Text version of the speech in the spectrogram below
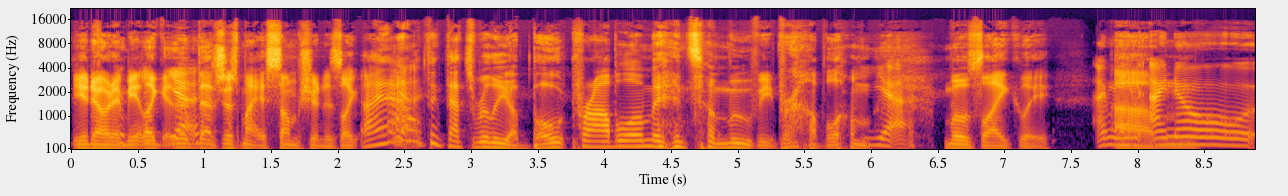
You know what I mean? Like Yeah. that's just my assumption. Is like I, I Yeah. don't think that's really a boat problem. It's a movie problem, Yeah. most likely. I mean, I Um, know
